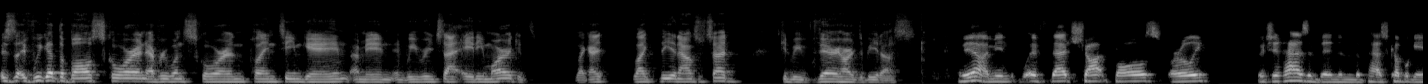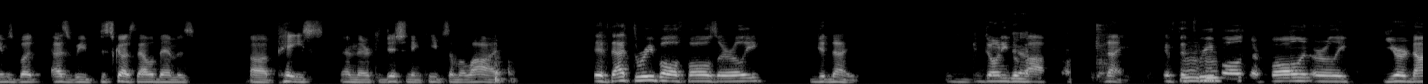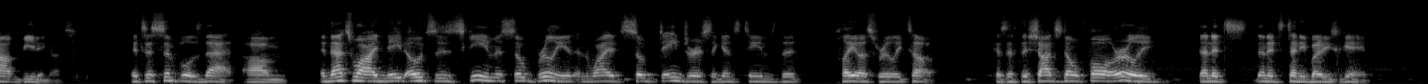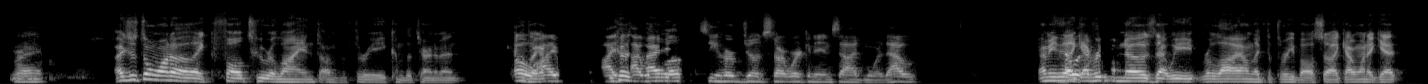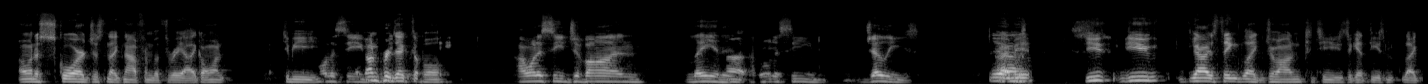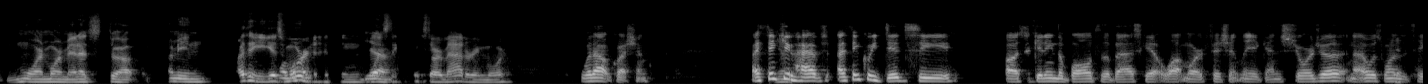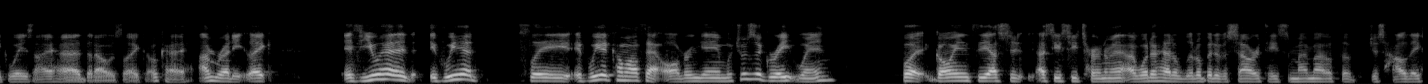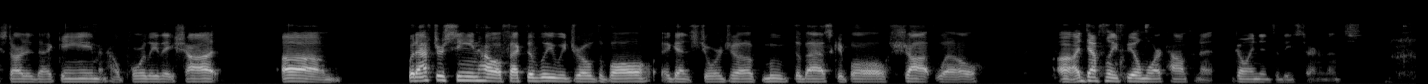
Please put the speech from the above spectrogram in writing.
is if we get the ball scoring, everyone's scoring, playing team game. I mean, and we reach that 80 mark, it's like I like the announcer said, it's gonna be very hard to beat us. Yeah, I mean, if that shot falls early, which it hasn't been in the past couple games, but as we discussed, Alabama's uh, pace and their conditioning keeps them alive. If that three ball falls early, good night. Don't even Yeah. bother. Good night. If the three Mhm. balls are falling early, you're not beating us. It's as simple as that. Um, and that's why Nate Oats' scheme is so brilliant and why it's so dangerous against teams that play us really tough. Because if the shots don't fall early, then it's then it's anybody's game. Right. I just don't want to like fall too reliant on the three come the tournament. Oh, Like, I I, I would I- love to see Herb Jones start working inside more. That would, I mean, That like would- everyone knows that we rely on like the three ball. So like I want to get, I want to score just like not from the three. Like I want to be I want to see unpredictable. I want to see Jahvon laying it. Uh, I want to see jellies. Yeah. I mean, do you do you guys think like Jahvon continues to get these like more and more minutes throughout? I mean, I think he gets more minutes and yeah. once the games start mattering more. without question. I think Yeah. you have. I think we did see us getting the ball to the basket a lot more efficiently against Georgia, and that was one of the takeaways I had. That I was like, okay, I'm ready. Like, if you had, if we had played, if we had come off that Auburn game, which was a great win, but going into the SEC tournament, I would have had a little bit of a sour taste in my mouth of just how they started that game and how poorly they shot. Um, but after seeing how effectively we drove the ball against Georgia, moved the basketball, shot well, uh, I definitely feel more confident going into these tournaments.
